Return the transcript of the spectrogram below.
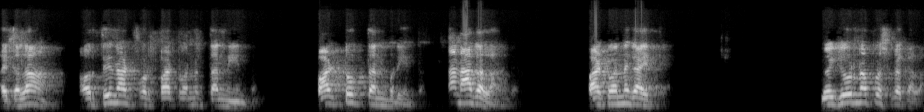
ಆಯ್ತಲ್ಲ? ಅವ್ರು three nought four part one ತನ್ನಿ ಅಂತ. ಪಾರ್ಟ್ ಟೂ ತಂದ್ಬಿಡಿ ಅಂತ. ನಾನು ಆಗಲ್ಲ ಅಂದೆ ಪಾರ್ಟ್ ಒನ್ಗೆ ಆಯ್ತು. ಇವಾಗ ಇವ್ರನ್ನ ಅಪ್ಪಿಸ್ಬೇಕಲ್ಲ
